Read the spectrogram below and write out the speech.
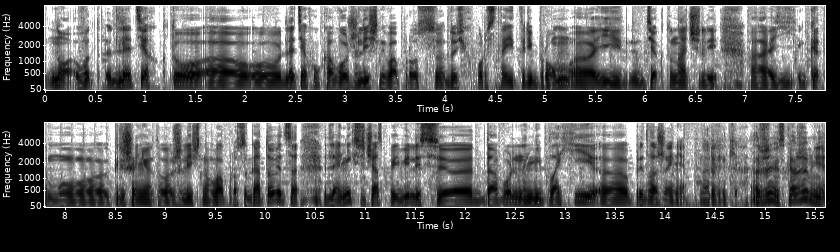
но вот для тех, кто, а, для тех, у кого жилищный вопрос до сих пор стоит ребром, а, и те, кто начали к этому, к решению этого жилищного вопроса готовиться, для них сейчас появились э, довольно неплохие предложения на рынке. Женя, скажи мне,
